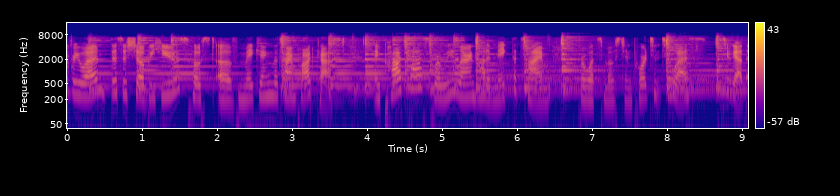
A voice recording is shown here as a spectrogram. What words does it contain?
everyone. This is Shelby Hughes, host of Making the Time podcast, a podcast where we learn how to make the time for what's most important to us together.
